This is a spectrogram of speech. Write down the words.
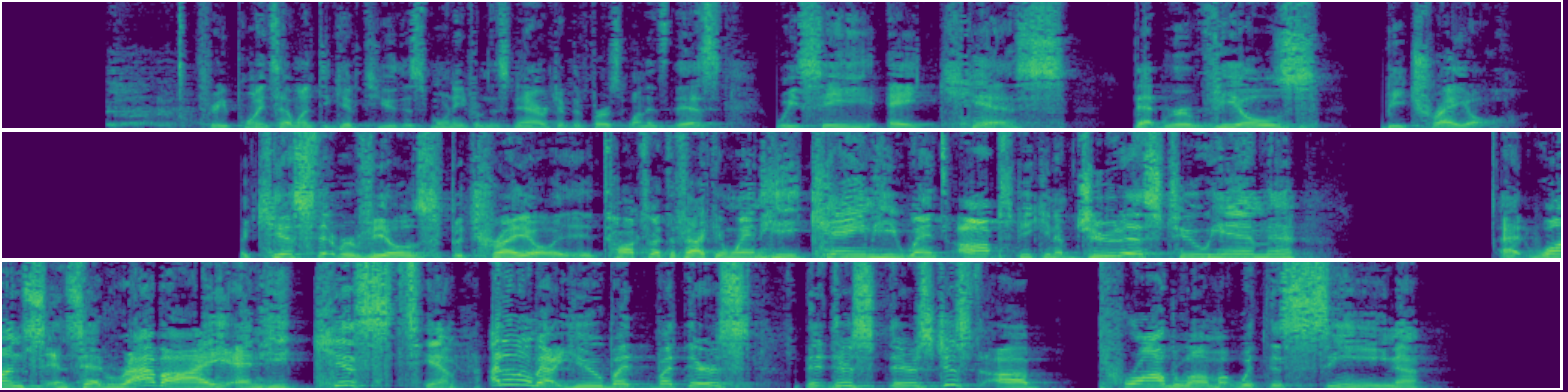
Three points I want to give to you this morning from this narrative. The first one is this we see a kiss that reveals betrayal. A kiss that reveals betrayal. It, talks about the fact that when he came, he went up, speaking of Judas, to him at once and said, Rabbi, and he kissed him. I don't know about you, but, but there's, there's, there's just a problem with this scene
